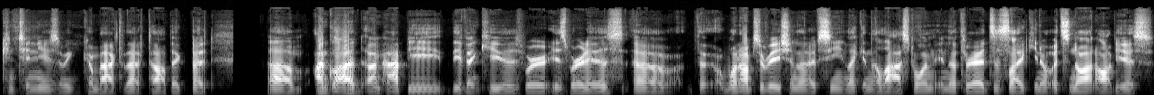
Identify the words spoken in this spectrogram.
continues, and we can come back to that topic. But um, I'm glad. I'm happy. The event queue is where is where it is. Uh, the one observation that I've seen, like in the last one in the threads, is like you know it's not obvious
